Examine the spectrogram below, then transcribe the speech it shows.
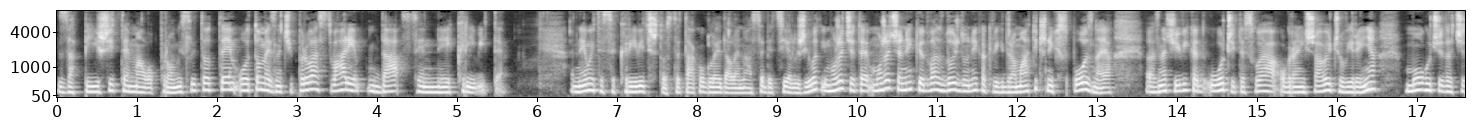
zapišite, malo promislite o, tem, o tome. Znači prva stvar je da se ne krivite. Nemojte se kriviti što ste tako gledale na sebe cijeli život i možda, ćete, možda će neki od vas doći do nekakvih dramatičnih spoznaja. Znači vi kad uočite svoja ograničavajuća uvjerenja, moguće da će,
